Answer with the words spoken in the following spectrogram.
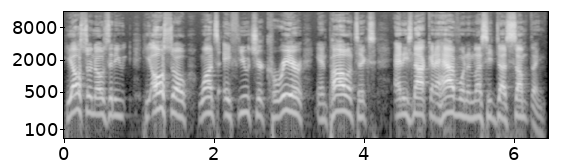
He also knows that he he also wants a future career in politics, and he's not going to have one unless he does something.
